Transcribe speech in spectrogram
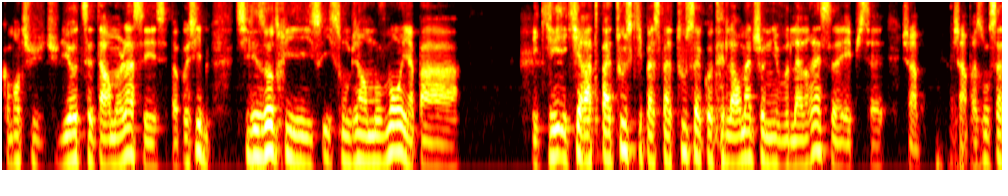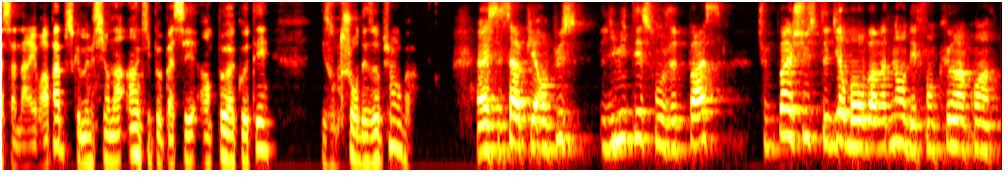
Comment tu, tu lui ôtes cette arme-là C'est pas possible. Si les autres, ils, sont bien en mouvement, il n'y a pas. Et qui, ne ratent pas tous, qui passent pas tous à côté de leur match au niveau de l'adresse. Et puis, j'ai l'impression que ça, ça n'arrivera pas parce que même s'il y en a un qui peut passer un peu à côté, ils ont toujours des options. Quoi. C'est ça. Puis en plus, limiter son jeu de passe, tu peux pas juste te dire bon bah maintenant on défend que un coin,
